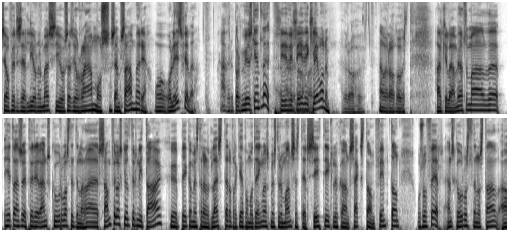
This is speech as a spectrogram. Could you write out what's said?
sjá fyrir sér Lionel Messi og Sergio Ramos sem samherja og, og leiðsfélaga það verður bara mjög skemmtilegt. Hlýði við hlýði í klefanum. Það verður áhugavert. Það var áhugavert. Algjörlega, við ætlum að eh, hitta eins upp fyrir ennsku úrvalstildina Það er samfélagsgjöldurinn í dag. Byggamestrar Leicester að fara að gefa móti Englandsmeisturum Manchester City klukkan 16.15 og svo fer ennska úrvalstildina stað á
